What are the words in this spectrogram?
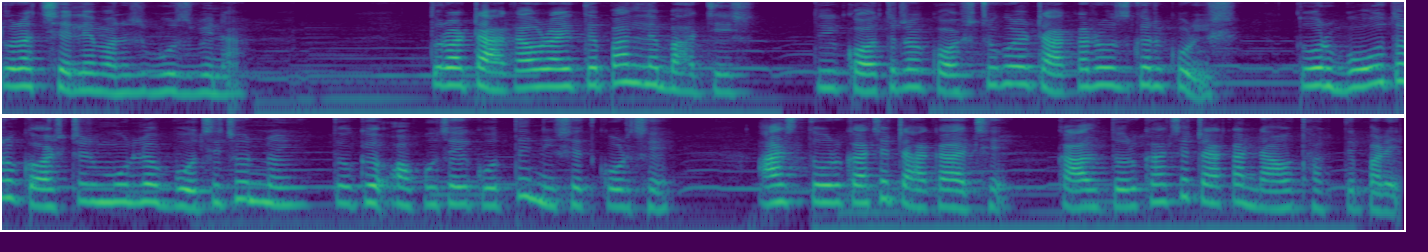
তোরা ছেলে মানুষ বুঝবি না। তোরা টাকা উড়াইতে পারলে বাঁচিস তুই কতটা কষ্ট করে টাকা রোজগার করিস। তোর বউ তোর কষ্টের মূল্য বোঝে জন্যই তোকে অপচয় করতে নিষেধ করছে। আজ তোর কাছে টাকা আছে, কাল তোর কাছে টাকা নাও থাকতে পারে।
